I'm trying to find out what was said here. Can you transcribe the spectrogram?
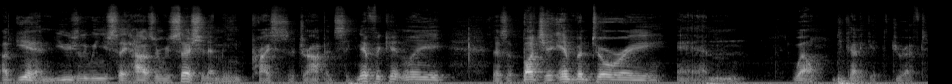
Again, usually when you say housing recession, I mean prices are dropping significantly, there's a bunch of inventory, and well, you kind of get the drift.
